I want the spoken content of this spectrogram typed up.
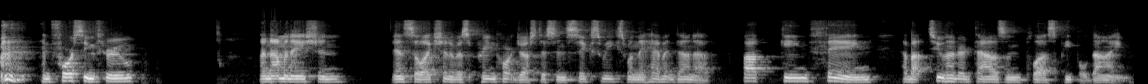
and, and forcing through a nomination and selection of a Supreme Court justice in six weeks when they haven't done a fucking thing about 200,000 plus people dying.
